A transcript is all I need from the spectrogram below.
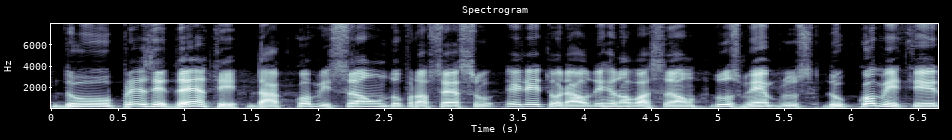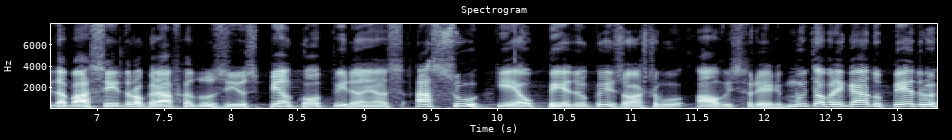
do presidente da Comissão do Processo Eleitoral de Renovação dos membros do Comitê da Bacia Hidrográfica dos Rios Piancó Piranhas Açu, que é o Pedro Crisóstomo Alves Freire. Muito obrigado, Pedro,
